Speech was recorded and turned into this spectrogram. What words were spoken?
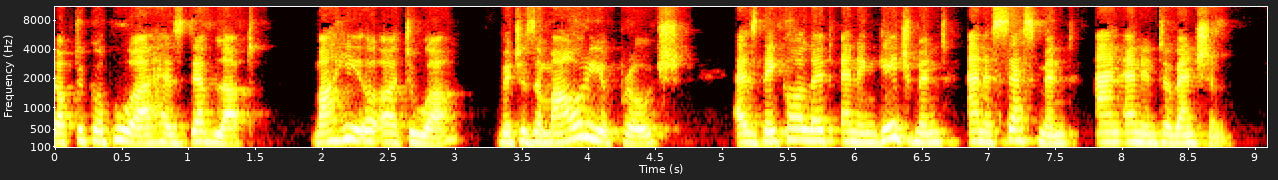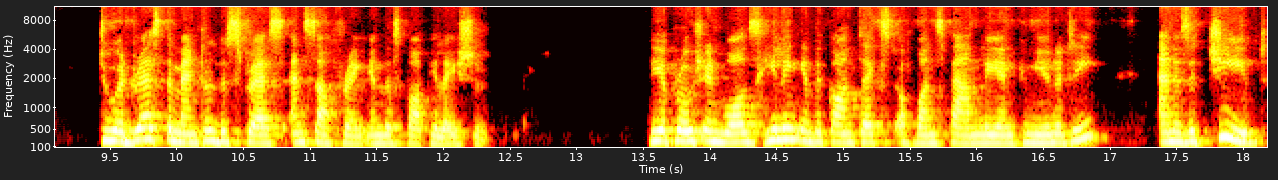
Dr. Kopua has developed Mahi a Atua, which is a Maori approach, as they call it, an engagement, an assessment, and an intervention to address the mental distress and suffering in this population. The approach involves healing in the context of one's family and community and is achieved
